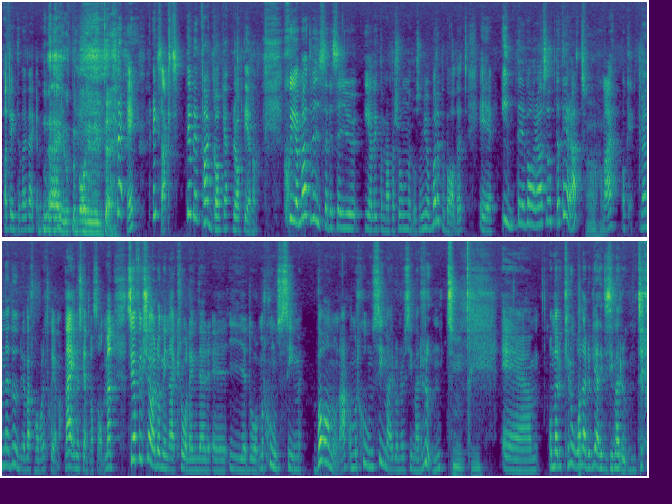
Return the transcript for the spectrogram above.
Att jag inte var i vägen? Nej, uppenbarligen inte. Nej, exakt. Det blev pannkaka rakt igenom. Schemat visade sig ju enligt de här personerna då som jobbade på badet eh, inte vara så uppdaterat. Jaha. Nej, okej. Men eh, då undrar jag varför har man ett schema? Nej, nu ska jag inte vara sån. Men, så jag fick köra då mina crawllängder eh, i då motionssimbanorna. Och motionssim är ju då när du simmar runt. Mm, mm. Ehm, och när du crawlar, du gärna inte simma runt.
